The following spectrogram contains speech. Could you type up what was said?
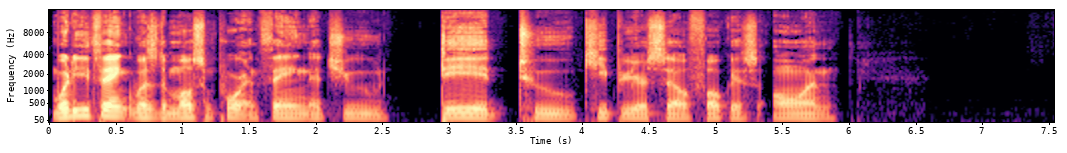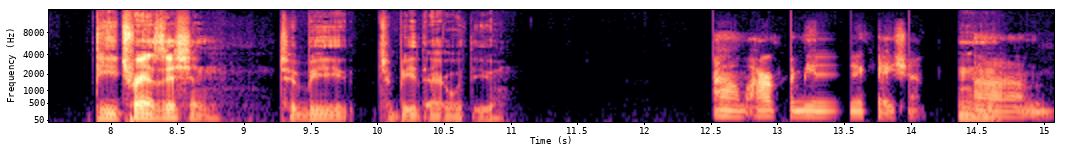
what do you think was the most important thing that you did to keep yourself focused on the transition to be to be there with you? Um, our communication. Mhm. um,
